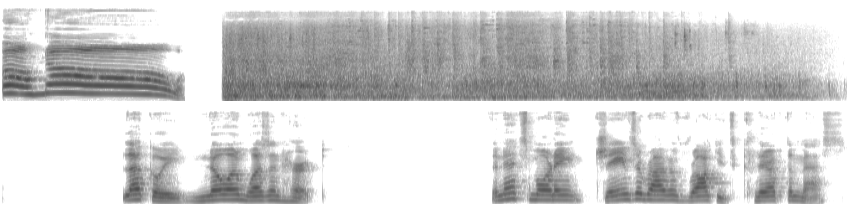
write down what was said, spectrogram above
Oh no! Luckily, no one wasn't hurt. The next morning, James arrived with Rocky to clear up the mess.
